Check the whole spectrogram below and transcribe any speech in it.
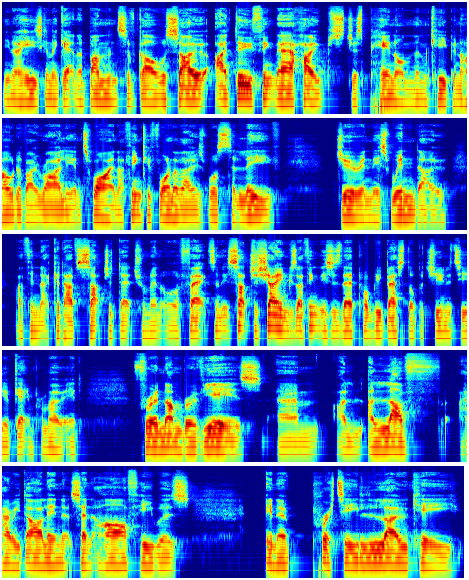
you know he's going to get an abundance of goals. So I do think their hopes just pin on them keeping hold of O'Riley and Twine. I think if one of those was to leave during this window, I think that could have such a detrimental effect. And it's such a shame because I think this is their probably best opportunity of getting promoted for a number of years. Um, I, I, love Harry Darling at centre half. He was in a pretty low key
